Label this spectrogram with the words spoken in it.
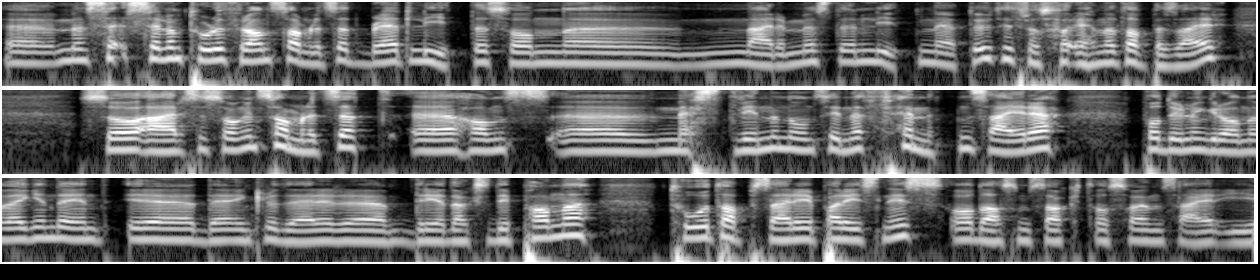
Eh, men se selv om Tour de France samlet sett ble et lite sånn eh, nærmest en liten nedtur, til tross for én etappeseier, så er sesongen samlet sett eh, hans eh, mestvinnende noensinne. 15 seire på Dylan Groneveggen. Det, in det inkluderer eh, Driedags Dipanne, to etappeseiere i Paris-Nice, og da som sagt også en seier i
